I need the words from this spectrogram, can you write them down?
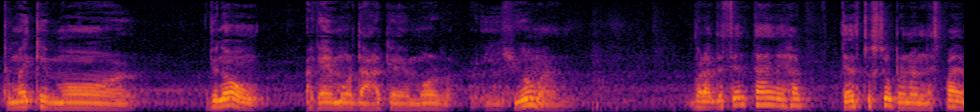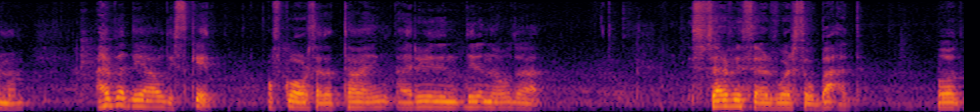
To make him more, you know, again more dark and more human. But at the same time, I have thanks to Superman and Spider-Man, I have the idea of this kid. Of course, at that time, I really didn't, didn't know that servicers were so bad. But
